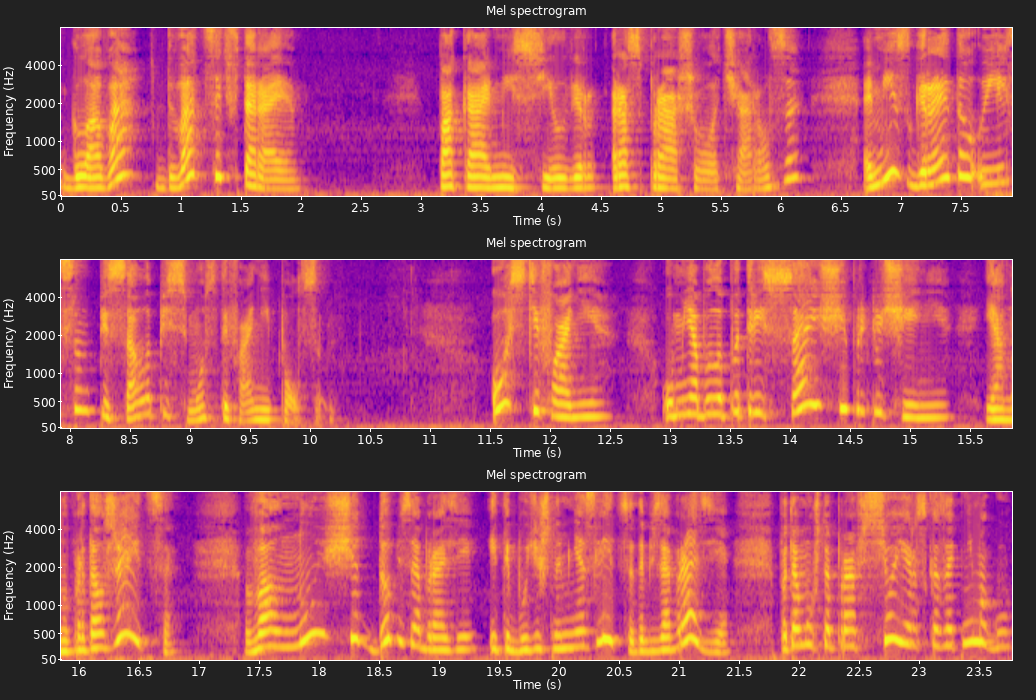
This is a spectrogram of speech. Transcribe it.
Глава 22. Пока мисс Силвер расспрашивала Чарльза, мисс Грета Уилсон писала письмо Стефании Полсон. «О, Стефания, у меня было потрясающее приключение, и оно продолжается волнующе до безобразия, и ты будешь на меня злиться до безобразия, потому что про все я рассказать не могу.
